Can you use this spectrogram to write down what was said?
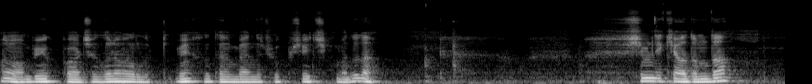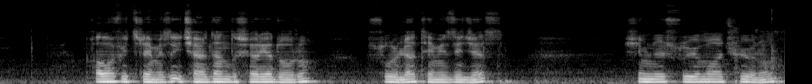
Tamam büyük parçaları aldık gibi. Zaten bende çok bir şey çıkmadı da. Şimdiki adımda hava filtremizi içeriden dışarıya doğru suyla temizleyeceğiz. Şimdi suyumu açıyorum.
